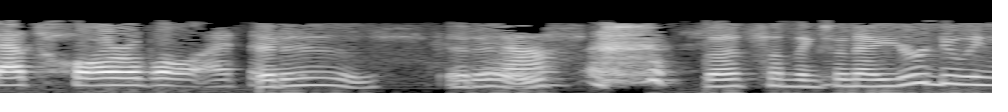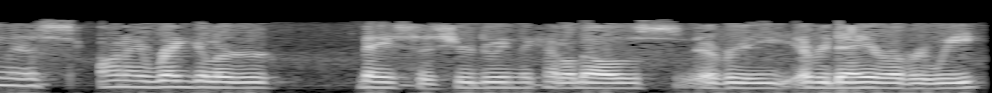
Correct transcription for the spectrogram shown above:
That's horrible. I think it is. It is. Yeah. That's something. So now you're doing this on a regular basis. You're doing the kettlebells every every day or every week.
